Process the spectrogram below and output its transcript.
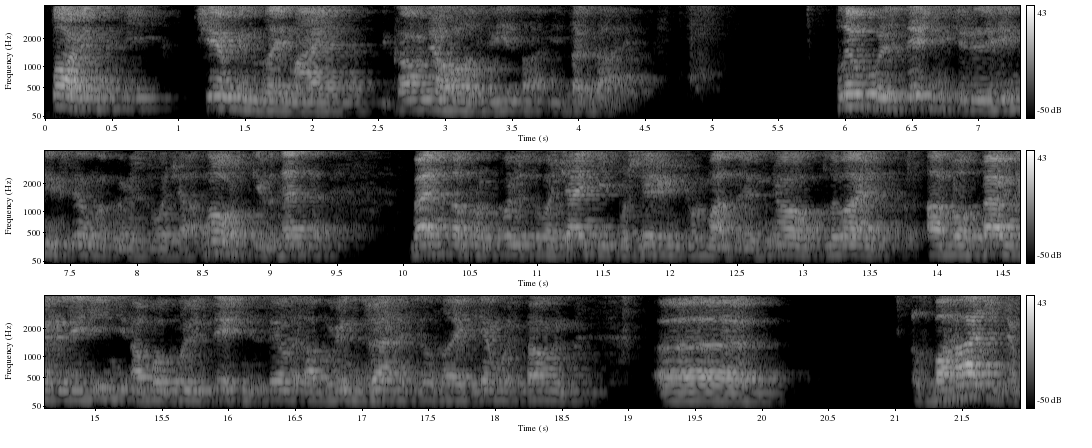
Хто він такий, чим він займається, яка у нього освіта і так далі. Вплив політичних чи релігійних сил на користувача. Знову ж таки, ведеться бесіда про користувача, який поширює інформацію. Від нього впливають або певні релігійні, або політичні сили, або він жениться за якимось певним е- збагаченням,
